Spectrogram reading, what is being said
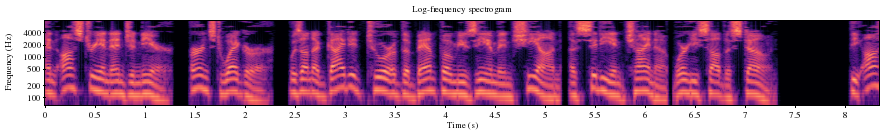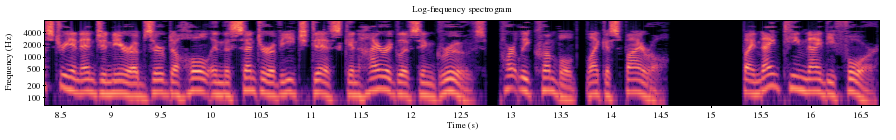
an Austrian engineer, Ernst Wegerer, was on a guided tour of the Banpo Museum in Xi'an, a city in China where he saw the stone. The Austrian engineer observed a hole in the center of each disc and hieroglyphs in grooves, partly crumbled, like a spiral. By 1994,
